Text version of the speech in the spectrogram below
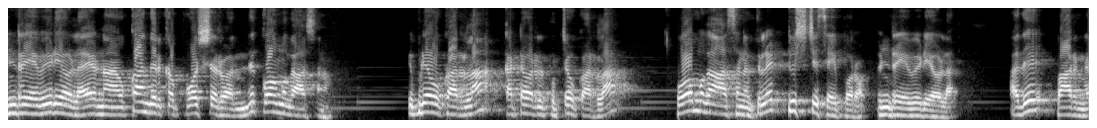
இன்றைய வீடியோவில் நான் உட்கார்ந்துருக்க போஸ்டர் வந்து கோமுக ஆசனம். இப்படியே உட்காரலாம் கட்டவரல் பிடிச்ச உட்காரலாம். ஓமுக ஆசனத்தில் ட்விஸ்ட்டு செய்ய போகிறோம் இன்றைய வீடியோவில் அது பாருங்க.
